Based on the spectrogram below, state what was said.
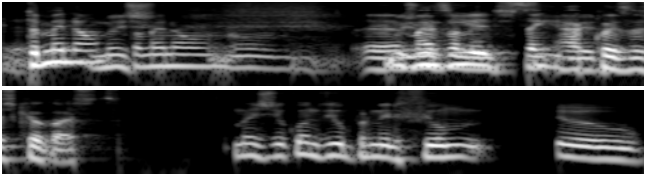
Eh, também não, mas, também não. não uh, mais ou menos tem, há coisas que eu gosto. Mas eu quando vi o primeiro filme, eu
